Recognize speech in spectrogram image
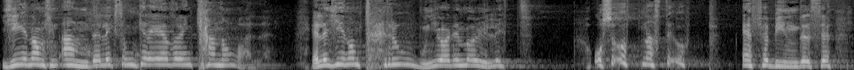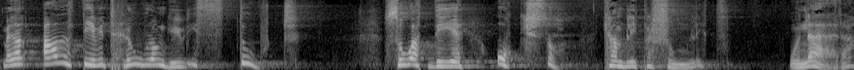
genom sin ande liksom gräver en kanal. Eller genom tron gör det möjligt och så öppnas det upp en förbindelse mellan allt det vi tror om Gud i stort. Så att det också kan bli personligt och nära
